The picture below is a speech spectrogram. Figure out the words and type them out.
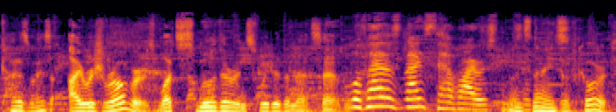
kind of nice. Irish Rovers. What's smoother and sweeter than that sound? Well, that is nice to have Irish music. That's nice. Of course.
